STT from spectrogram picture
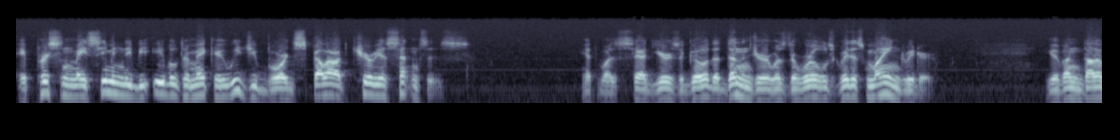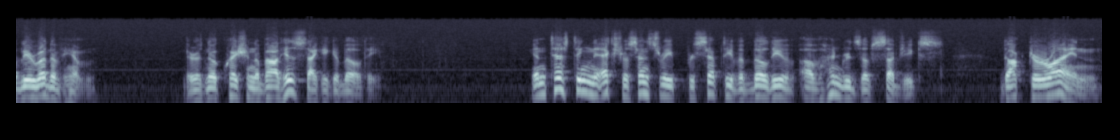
A person may seemingly be able to make a Ouija board spell out curious sentences. It was said years ago that Dunninger was the world's greatest mind reader. You have undoubtedly read of him. There is no question about his psychic ability. In testing the extrasensory perceptive ability of, of, hundreds of subjects, Dr. Rhine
